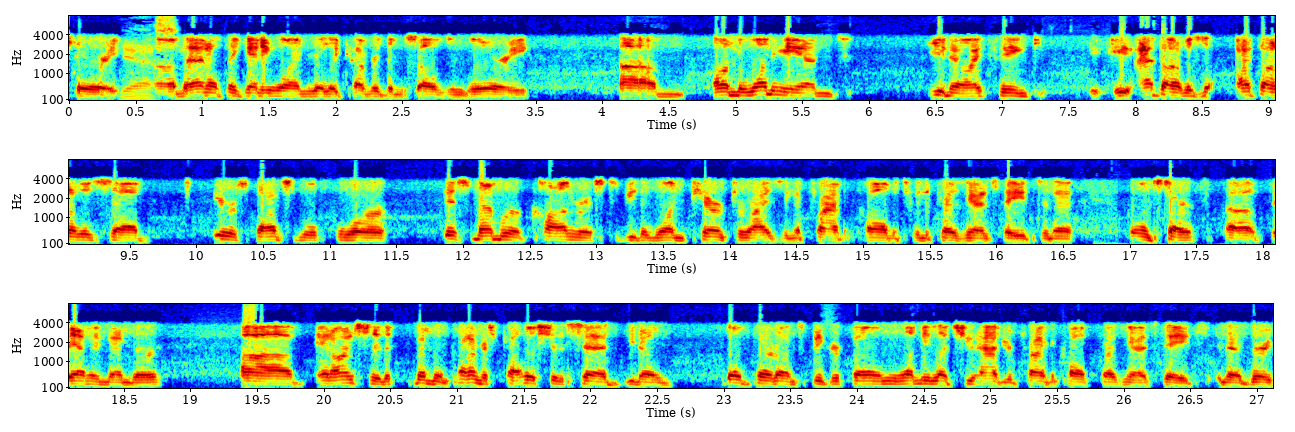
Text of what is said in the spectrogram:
story. Yes. Um, I don't think anyone really covered themselves in glory. Um, on the one hand, you know, I think it, I thought it was I thought it was uh, irresponsible for this member of Congress to be the one characterizing a private call between the President of the United States and a Gold Star uh, family member. Uh, and honestly, the member of Congress probably should have said, you know, don't put it on speakerphone. Let me let you have your private call with the President of the United States in a very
